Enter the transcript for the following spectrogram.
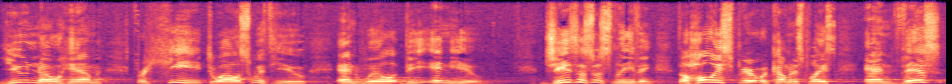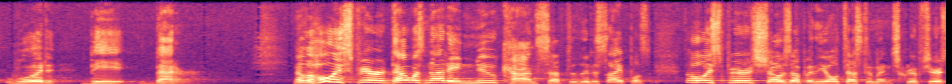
You know him, for he dwells with you and will be in you. Jesus was leaving, the Holy Spirit would come in his place, and this would be better. Now, the Holy Spirit, that was not a new concept to the disciples. The Holy Spirit shows up in the Old Testament scriptures.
